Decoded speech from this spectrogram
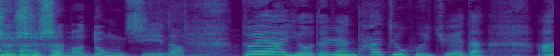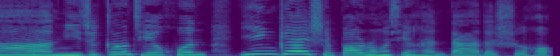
这是什么动机呢？对啊，有的人他就会觉得啊，你这刚结婚，应该是包容性很大的时候，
